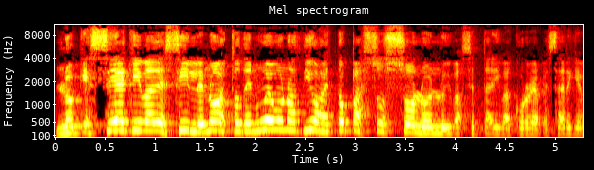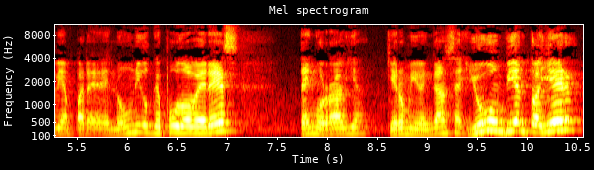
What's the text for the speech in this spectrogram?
lo que sea que iba a decirle, no, esto de nuevo no es Dios, esto pasó solo, él lo iba a aceptar, iba a correr a pesar de que habían paredes. Lo único que pudo ver es, tengo rabia, quiero mi venganza, y hubo un viento ayer,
